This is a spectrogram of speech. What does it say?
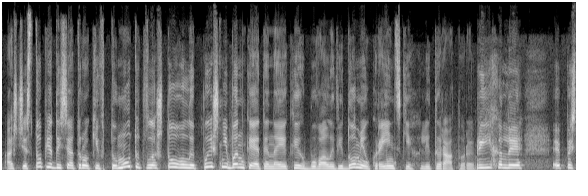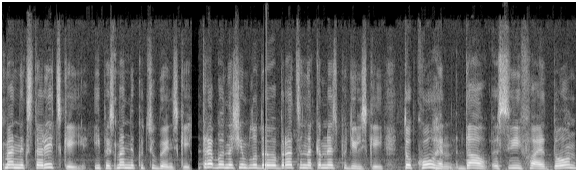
А ще 150 років тому тут влаштовували пишні банкети, на яких бували відомі українські літератори. Приїхали е, письменник Старицький і письменник Коцюбинський. Треба на чим було добратися на Кам'янець-Подільський. То Коген дав свій фаетон,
